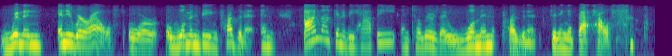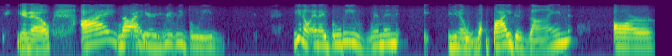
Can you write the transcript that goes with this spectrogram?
women anywhere else or a woman being president. And I'm not going to be happy until there's a woman president sitting at that house. you know, I no, I, I really believe, you know, and I believe women, you know, by design are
